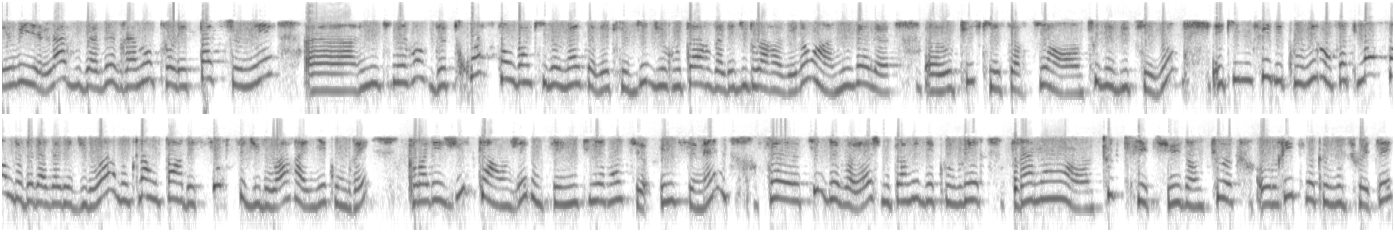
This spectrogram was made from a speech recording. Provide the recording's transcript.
Et oui, là vous avez vraiment pour les passionnés une itinérance de 320 km avec le guide du routard vallée du Loir à vélo, un nouvel opus qui est sorti en tout début de saison et qui nous fait découvrir en fait l'ensemble de la vallée du Loir. Donc là, on part des sources du Loir à Lié-Combré pour aller jusqu'à Angers. Donc c'est une itinérance sur une semaine. Ce type de voyage nous permet de découvrir vraiment en toute quiétude, en tout, au rythme que vous souhaitez,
